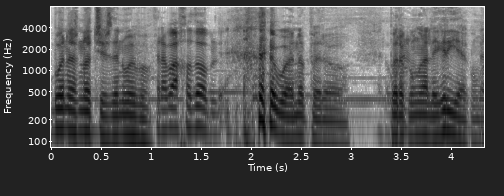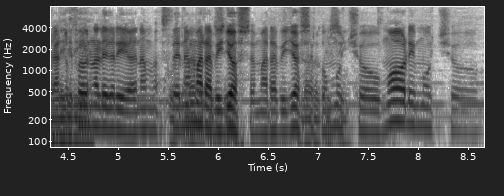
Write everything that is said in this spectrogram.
Buenas noches de nuevo. Trabajo doble. bueno, pero, pero con alegría, con alegría. fue una alegría, una Pues escena claro que maravillosa, sí. maravillosa, Claro con sí. mucho humor y mucho...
